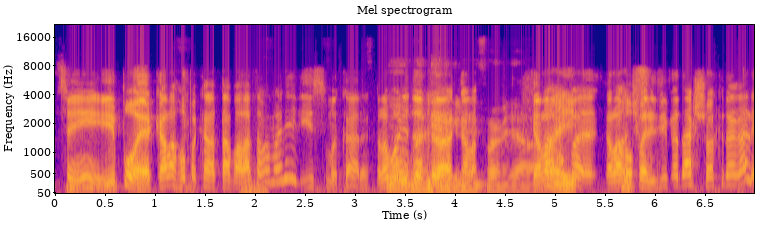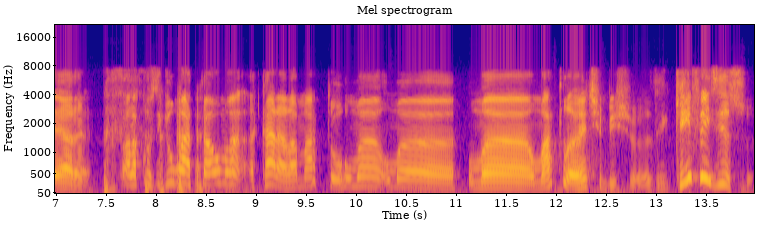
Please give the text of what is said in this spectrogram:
Sim, e pô, aquela roupa que ela tava lá tava maneiríssima, cara. Pelo amor de Deus, aquela, aquela. Aquela Aí- roupa, aquela roupa ali devia dar choque na galera. Ela conseguiu matar uma. Cara, ela matou uma. Uma. Uma, uma Atlante, bicho. Quem fez isso?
